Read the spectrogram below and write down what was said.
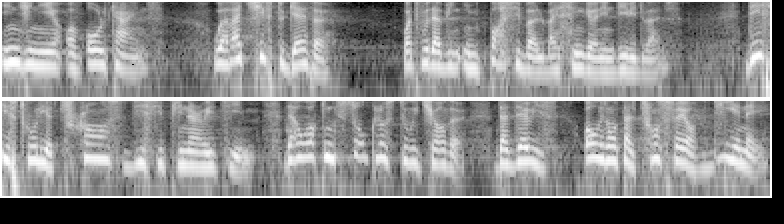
engineer of all kinds, who have achieved together what would have been impossible by single individuals. This is truly a transdisciplinary team. They are working so close to each other that there is horizontal transfer of DNA.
